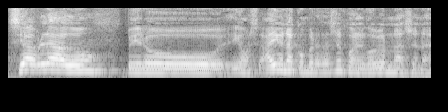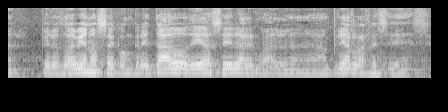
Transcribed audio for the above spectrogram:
Se ha hablado, pero digamos, hay una conversación con el gobierno nacional pero todavía no se ha concretado de hacer ampliar la residencia.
